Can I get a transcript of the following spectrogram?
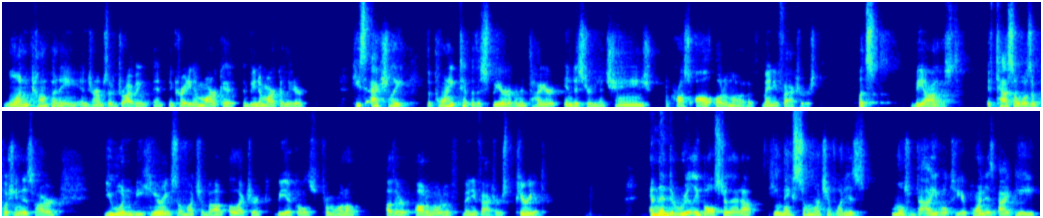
one company in terms of driving and, and creating a market and being a market leader. He's actually the pointy tip of the spear of an entire industry and a change across all automotive manufacturers let's be honest. If Tesla wasn't pushing this hard, you wouldn't be hearing so much about electric vehicles from auto, other automotive manufacturers, period. And then to really bolster that up, he makes so much of what is most valuable to your point is IP.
